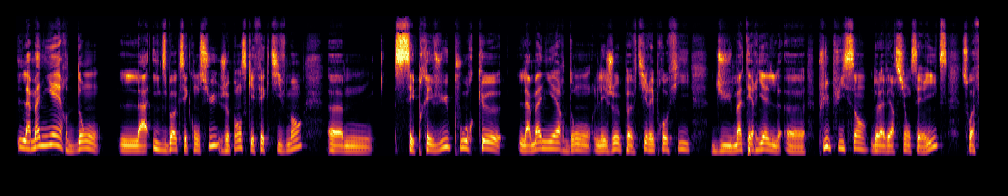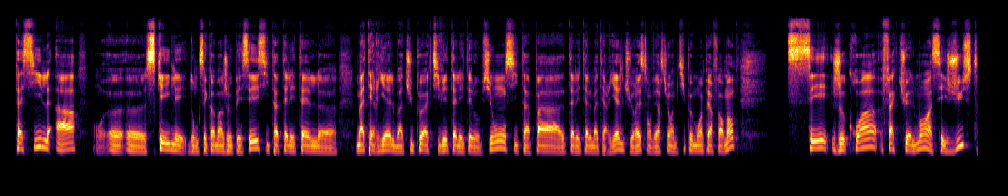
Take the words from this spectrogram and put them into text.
la manière dont la Xbox est conçue, je pense qu'effectivement, c'est prévu pour que la manière dont les jeux peuvent tirer profit du matériel euh, plus puissant de la version Series X soit facile à euh, euh, scaler. Donc c'est comme un jeu PC, si tu as tel et tel matériel, bah, tu peux activer telle et telle option, si tu n'as pas tel et tel matériel, tu restes en version un petit peu moins performante c'est, je crois, factuellement assez juste.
